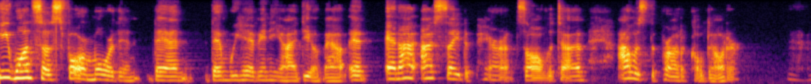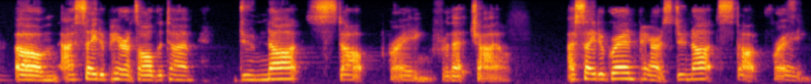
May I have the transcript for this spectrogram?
He wants us far more than than than we have any idea about. And and I, I say to parents all the time, I was the prodigal daughter. Um, I say to parents all the time, do not stop praying for that child. I say to grandparents, do not stop praying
